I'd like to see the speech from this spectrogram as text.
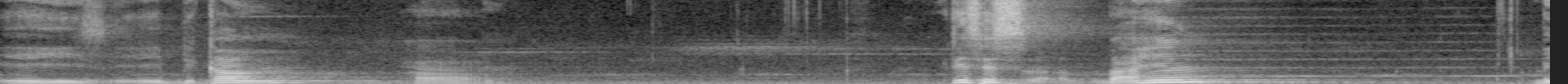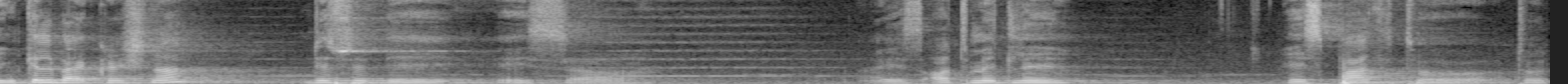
he become, uh, this is by him being killed by Krishna this will be his, uh, his ultimately his path to, to,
